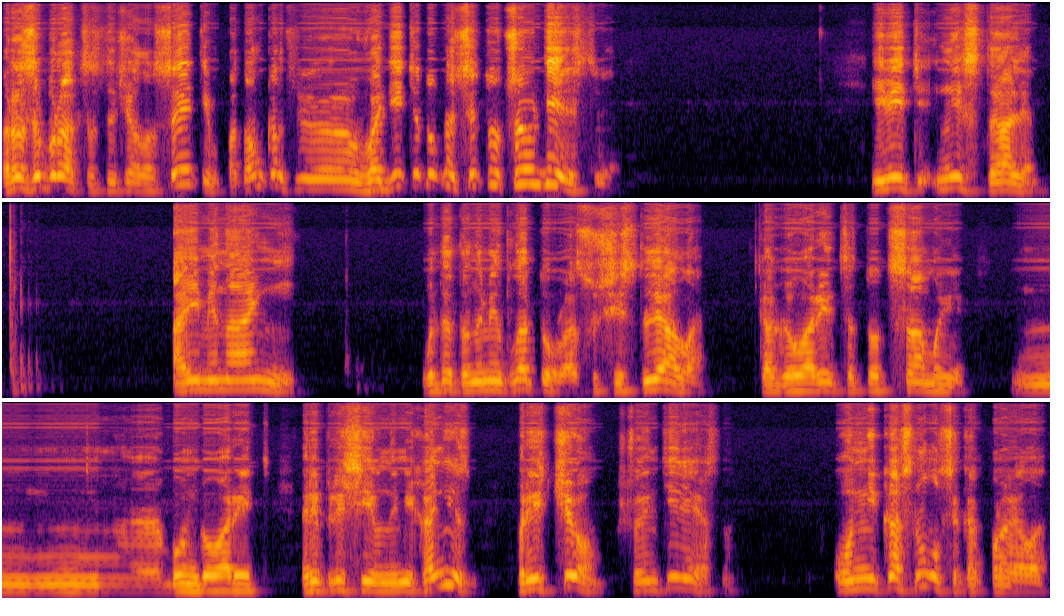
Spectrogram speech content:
разобраться сначала с этим, потом вводить эту конституцию в действие. И ведь не Сталин, а именно они, вот эта номенклатура осуществляла, как говорится, тот самый, будем говорить, репрессивный механизм. Причем, что интересно, он не коснулся, как правило,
